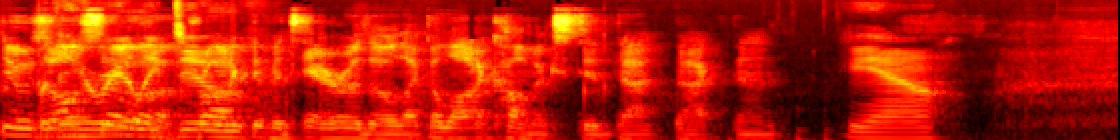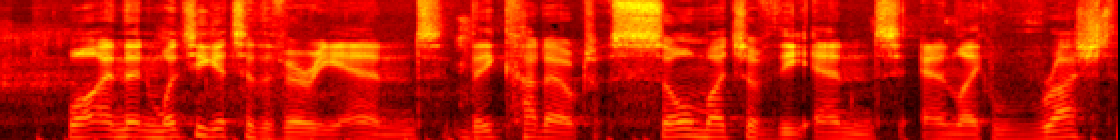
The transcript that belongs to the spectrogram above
it was but also really a do- product of its era, though. Like a lot of comics did that back then. yeah, Well, and then once you get to the very end, they cut out so much of the end and like rushed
